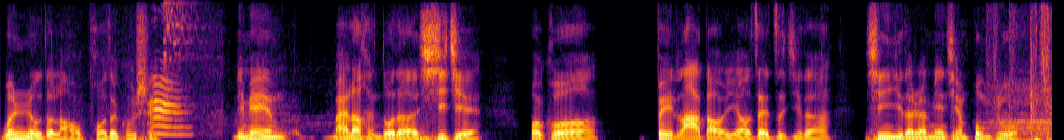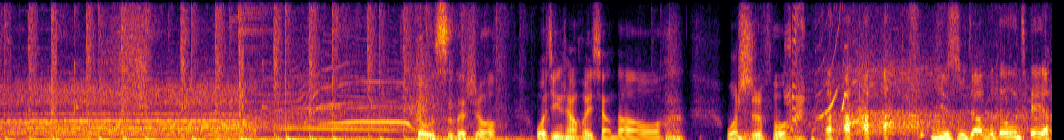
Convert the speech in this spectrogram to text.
温柔的老婆的故事，里面埋了很多的细节，包括被辣到也要在自己的心仪的人面前绷住。构思的时候，我经常会想到我师傅。艺术家不都这样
